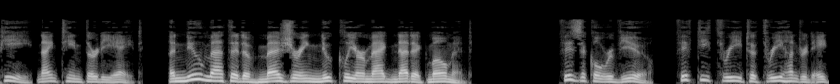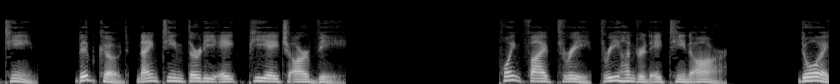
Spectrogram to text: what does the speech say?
P. 1938. A New Method of Measuring Nuclear Magnetic Moment. Physical Review. 53 to 318. Bibcode 1938 PHRV. .53 318R. doi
